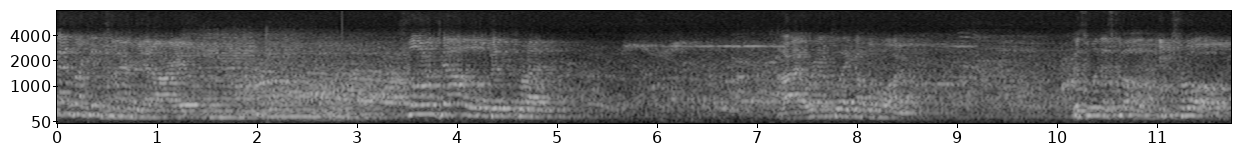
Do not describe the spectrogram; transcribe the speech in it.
guys aren't getting tired yet, are you? Slowing down a little bit, Fred. All right, we're gonna play a couple more. This one is called Nitro.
